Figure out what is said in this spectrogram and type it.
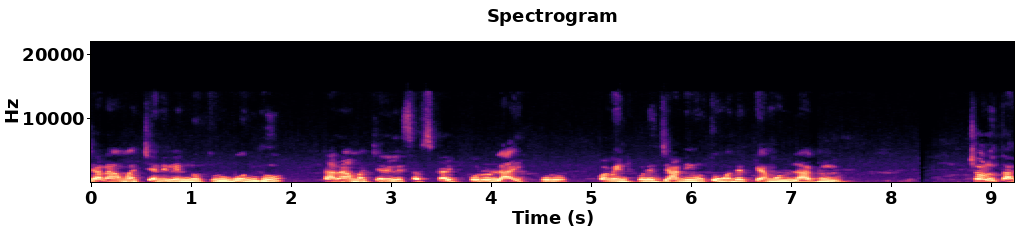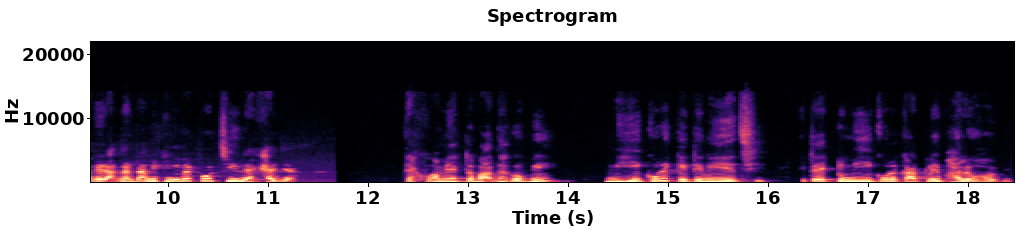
যারা আমার চ্যানেলের নতুন বন্ধু, তারা আমার চ্যানেলে সাবস্ক্রাইব করো, লাইক করো, কমেন্ট করে জানিও তোমাদের কেমন লাগল। চলো, তাহলে রান্নাটা আমি কীভাবে করছি দেখা যাক। দেখো, আমি একটা বাঁধাকপি মিহি করে কেটে নিয়েছি। এটা একটু মিহি করে কাটলেই ভালো হবে।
